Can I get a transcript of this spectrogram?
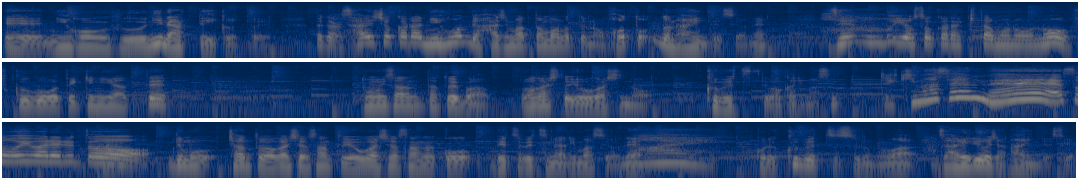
えー日本風になっていくという。だから最初から日本で始まったものっていうのはほとんどないんですよね。全部よそから来たものの複合的にやってともみさん例えば和菓子と洋菓子の区別って分かります？できませんねそう言われると。はい。でもちゃんと和菓子屋さんと洋菓子屋さんがこう別々にありますよね。はい。これ区別するのは材料じゃないんですよ。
